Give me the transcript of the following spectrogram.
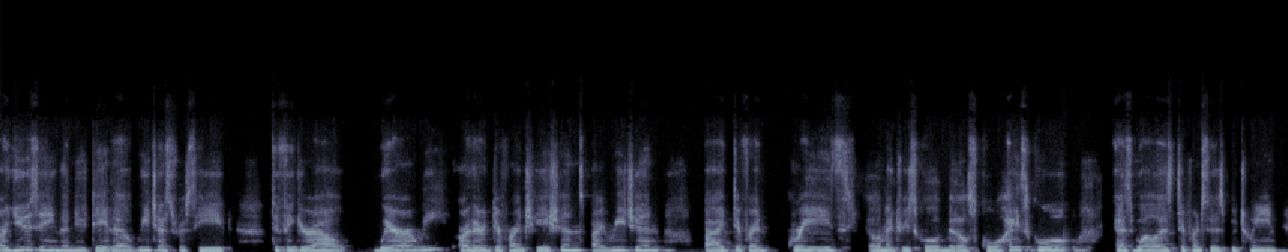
are using the new data we just received to figure out where are we? Are there differentiations by region, by different grades, elementary school, middle school, high school, as well as differences between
